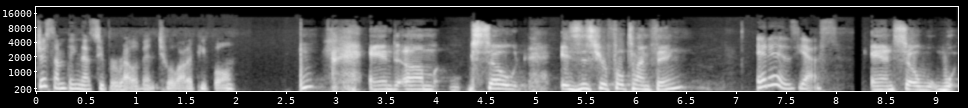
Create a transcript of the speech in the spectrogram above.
just something that's super relevant to a lot of people. And um, so, is this your full time thing? It is, yes. And so,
